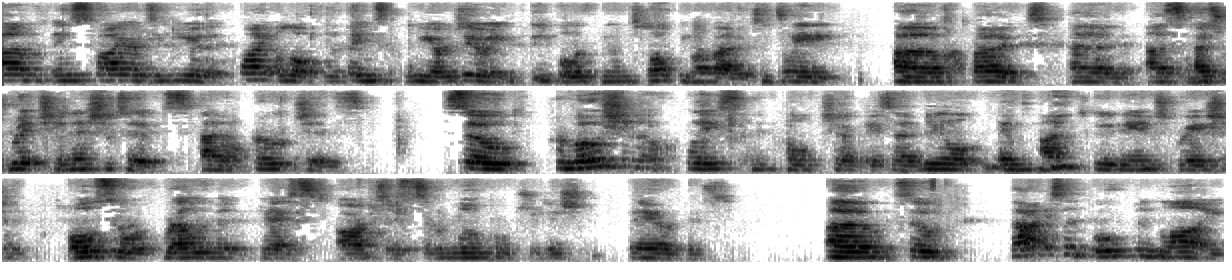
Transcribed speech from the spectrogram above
um, inspired to hear that quite a lot of the things that we are doing, people have been talking about today, um, about um, as, as rich initiatives and approaches. So promotion of place and culture is a real impact through the integration also of relevant guest artists and local tradition areas. Um, so that is an open live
